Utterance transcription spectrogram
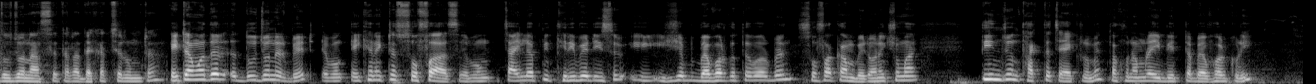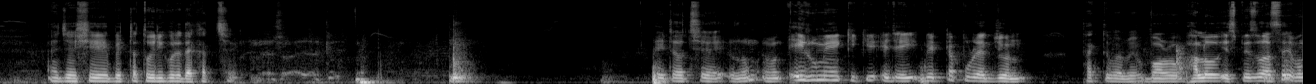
দুজন আছে, তারা দেখাচ্ছে রুমটা। এটা আমাদের দুজনের বেড এবং এইখানে একটা সোফা আছে এবং চাইলে আপনি থ্রি বেড হিসেবে ব্যবহার করতে পারবেন। সোফা কাম বেড অনেক সময় তিনজন থাকতে চায় এক রুমে তখন আমরা এই বেডটা ব্যবহার করি। যে সে বেডটা তৈরি করে দেখাচ্ছে। এটা হচ্ছে রুম এবং এই রুমে কি কি, এই যে এই বেডটা পুরো একজন থাকতে পারবে। বড়, ভালো স্পেসও আছে এবং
